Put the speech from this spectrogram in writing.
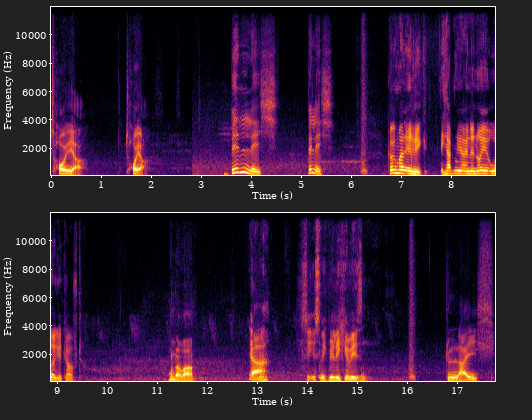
Teuer. Teuer. Billig, billig. Guck mal, Erik, ich habe mir eine neue Uhr gekauft. Wunderbar. Ja, sie ist nicht billig gewesen. Gleich.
